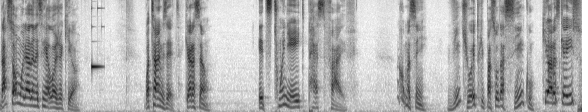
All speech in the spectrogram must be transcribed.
Dá só uma olhada nesse relógio aqui, ó. What time is it? Que horas são? It's 28 past 5. Mas como assim? 28 que passou das 5? Que horas que é isso?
